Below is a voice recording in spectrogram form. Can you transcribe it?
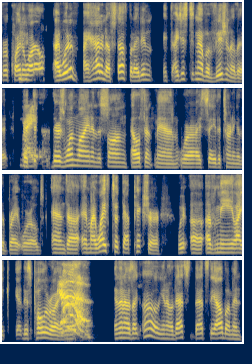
for quite mm-hmm. a while. I would have I had enough stuff, but I didn't it, I just didn't have a vision of it. Right. But th- there's one line in the song Elephant Man where I say the turning of the bright world. And uh and my wife took that picture uh, of me like this Polaroid. Yeah and then I was like, oh, you know, that's that's the album, and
